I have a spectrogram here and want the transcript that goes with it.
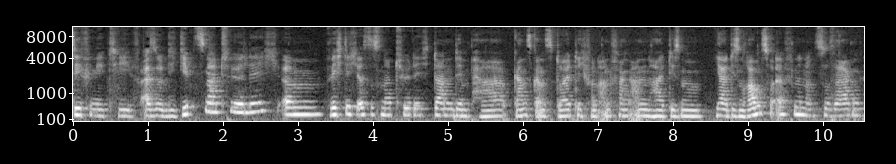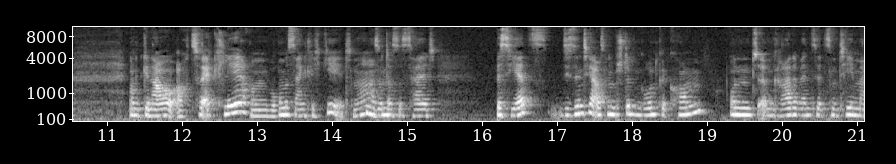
Definitiv. Also die gibt es natürlich. Ähm, wichtig ist es natürlich dann dem Paar ganz, ganz deutlich von Anfang an halt diesen, ja, diesen Raum zu öffnen und zu sagen und genau auch zu erklären, worum es eigentlich geht. Ne? Also, mhm. Also das ist halt bis jetzt, die sind ja aus einem bestimmten Grund gekommen und ähm, gerade wenn es jetzt ein Thema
